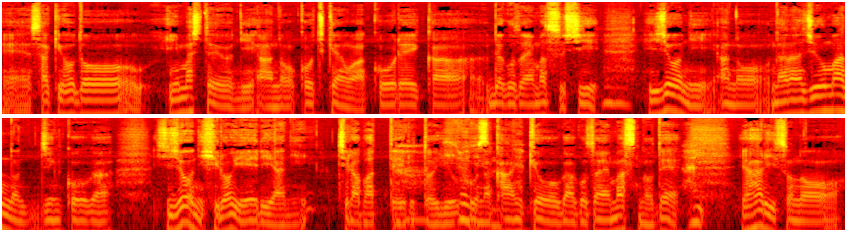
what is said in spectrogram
うん、えー、先ほど言いましたようにあの高知県は高齢化でございますし、うん、非常にあの70万の人口が非常に広いエリアに散らばっているというふうな環境がございますので、はい、やはりその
